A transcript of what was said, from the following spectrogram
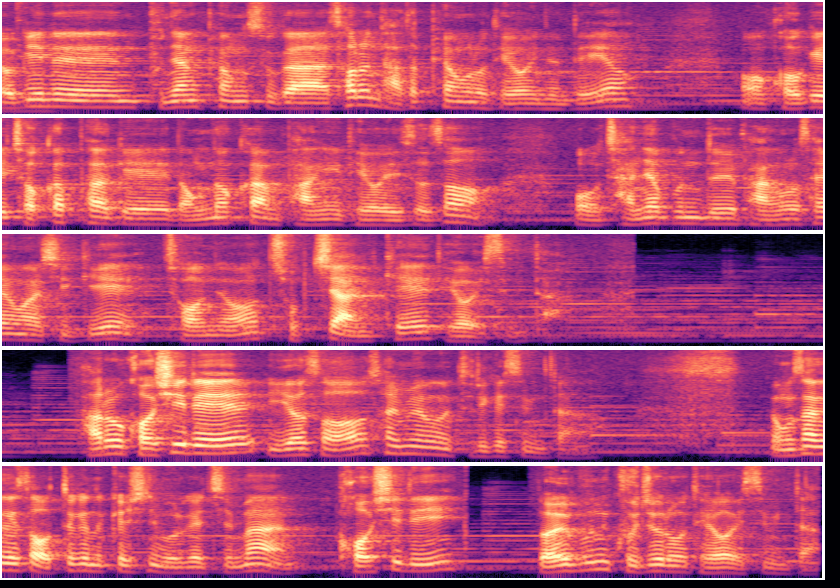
여기는 분양 평수가 35평으로 되어 있는데요. 어, 거기에 적합하게 넉넉한 방이 되어 있어서 어, 자녀분들 방으로 사용하시기에 전혀 좁지 않게 되어 있습니다. 바로 거실에 이어서 설명을 드리겠습니다. 영상에서 어떻게 느껴지는지 모르겠지만 거실이 넓은 구조로 되어 있습니다.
